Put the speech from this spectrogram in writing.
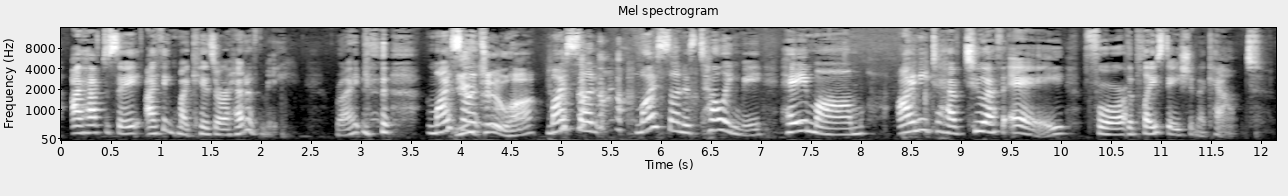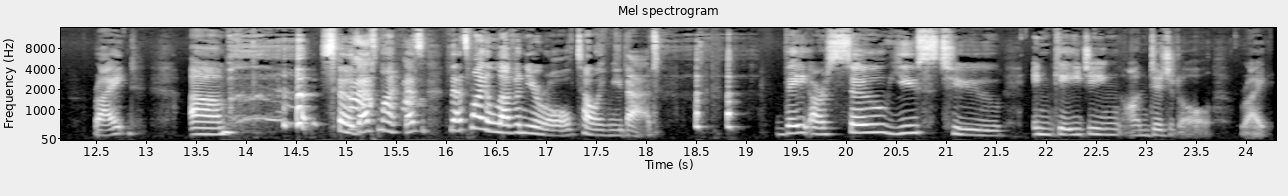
I have to say, I think my kids are ahead of me. Right, my son. You too, huh? my son, my son is telling me, "Hey, mom, I need to have 2FA for the PlayStation account, right? Um, so that's my that's that's my 11 year old telling me that. they are so used to engaging on digital right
